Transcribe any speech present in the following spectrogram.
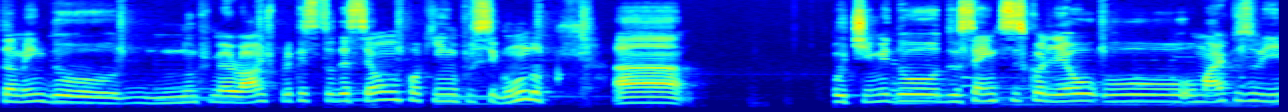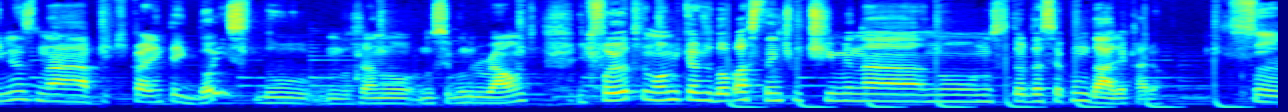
também do no primeiro round, porque se tu desceu um pouquinho pro segundo, uh, o time do, do Saints escolheu o, o Marcus Williams na pick 42, do, já no, no, segundo round, e que foi outro nome que ajudou bastante o time na, no, no setor da secundária, cara. Sim.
